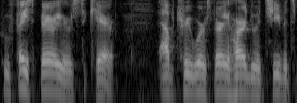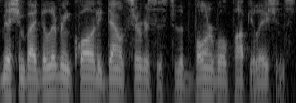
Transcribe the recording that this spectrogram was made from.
who face barriers to care. Apple Tree works very hard to achieve its mission by delivering quality dental services to the vulnerable populations.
